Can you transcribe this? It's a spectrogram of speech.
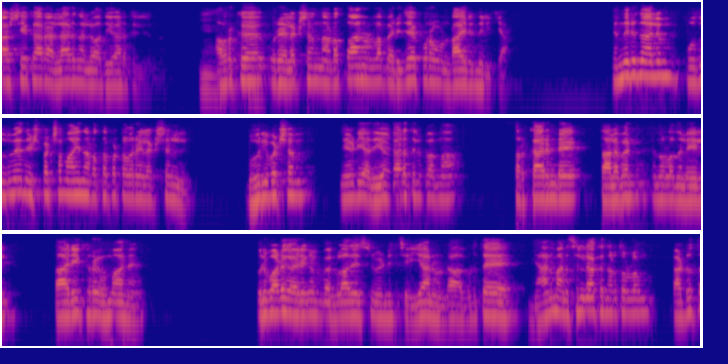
രാഷ്ട്രീയക്കാരല്ലായിരുന്നല്ലോ അധികാരത്തിൽ. അവർക്ക് ഒരു ഇലക്ഷൻ നടത്താനുള്ള പരിചയക്കുറവ് ഉണ്ടായിരുന്നിരിക്കാം. എന്നിരുന്നാലും പൊതുവെ നിഷ്പക്ഷമായി നടത്തപ്പെട്ട ഒരു ഇലക്ഷനിൽ ഭൂരിപക്ഷം നേടി അധികാരത്തിൽ വന്ന സർക്കാരിന്റെ തലവൻ എന്നുള്ള നിലയിൽ താരിഖ് റഹ്മാന് ഒരുപാട് കാര്യങ്ങൾ ബംഗ്ലാദേശിന് വേണ്ടി ചെയ്യാനുണ്ട്. അവിടുത്തെ ഞാൻ മനസ്സിലാക്കുന്നിടത്തോളം കടുത്ത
